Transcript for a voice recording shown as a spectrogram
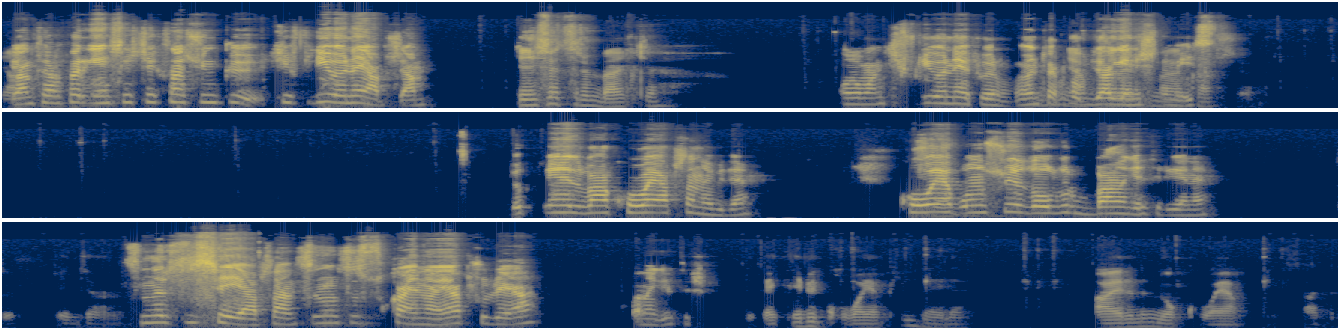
Yan Yan tarafa. genişleteceksen çünkü çiftliği öne yapacağım. Genişletirim belki. O zaman çiftliği öne yapıyorum. Ön tarafa Yaptığın güzel genişlemeyiz. karşı. Gökdeniz bana kova yapsana bir de. Kova yap onu suya doldur bana getir gene. Geleceğim. Sınırsız şey yapsan. Sınırsız su kaynağı yap şuraya. Bana getir. Bekle bir kova yapayım da öyle. Ayrınım yok kova yaptım zaten.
